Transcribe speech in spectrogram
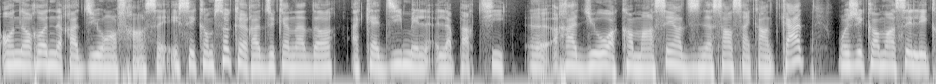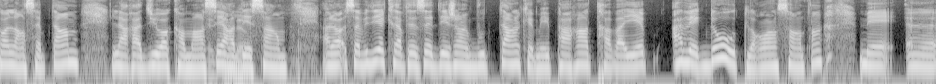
on aura une radio en français. Et c'est comme ça que Radio-Canada Acadie met la partie euh, radio a commencé en 1954. Moi, j'ai commencé l'école en septembre. La radio a commencé en décembre. Alors, ça veut dire que ça faisait déjà un bout de temps que mes parents travaillaient avec d'autres, là, on s'entend, mais euh,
